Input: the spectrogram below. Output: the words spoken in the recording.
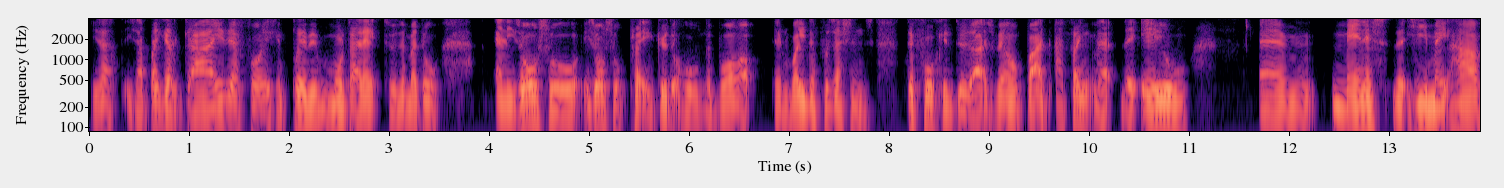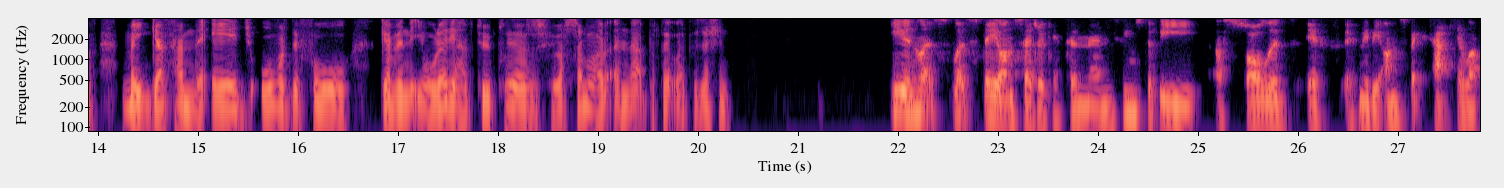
he's a he's a bigger guy, therefore he can play more direct through the middle, and he's also he's also pretty good at holding the ball up in wider positions. Defoe can do that as well, but I, I think that the aerial um, menace that he might have might give him the edge over Defoe, given that you already have two players who are similar in that particular position. Ian, let's let's stay on Cedric Itten then. He seems to be a solid, if if maybe unspectacular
